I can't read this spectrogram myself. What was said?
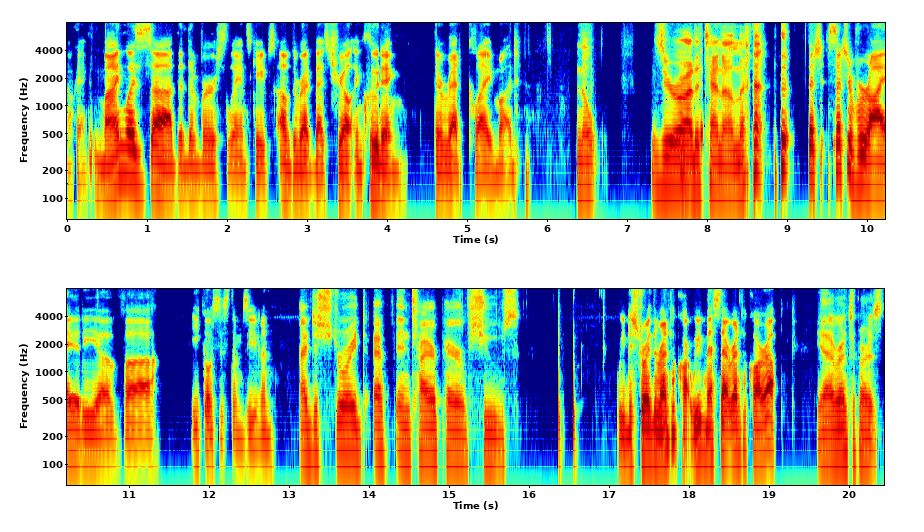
Okay, mine was uh, the diverse landscapes of the Red Beds Trail, including the red clay mud. nope zero out of ten on that Such such a variety of uh, ecosystems. Even i destroyed an entire pair of shoes we destroyed the rental car. We messed that rental car up. yeah rental cars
